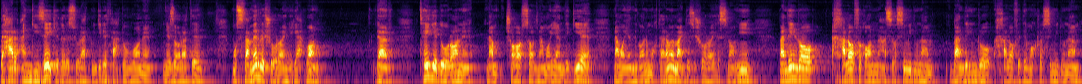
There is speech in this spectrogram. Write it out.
به هر انگیزه که داره صورت می‌گیره تحت عنوان نظارت مستمر شورای نگهبان در طی دوران چهار سال نمایندگی نمایندگان محترم مجلس شورای اسلامی بنده این رو خلاف قانون اساسی می‌دونم بنده این رو خلاف دموکراسی می‌دونم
